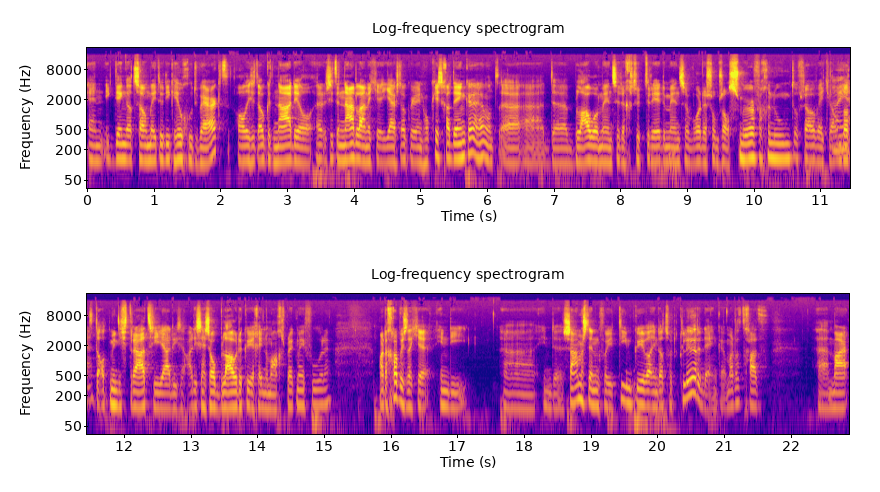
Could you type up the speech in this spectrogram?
en ik denk dat zo'n methodiek heel goed werkt. Al is het ook het nadeel, er zit een nadeel aan dat je juist ook weer in hokjes gaat denken. Hè? Want eh, eh, de blauwe mensen, de gestructureerde mensen worden soms al smurfen genoemd of zo, weet je wel. Oh, Omdat ja. de administratie, ja, die, ah, die zijn zo blauw, daar kun je geen normaal gesprek mee voeren. Maar de grap is dat je in, die, eh, in de samenstelling van je team kun je wel in dat soort kleuren denken. Maar dat gaat eh, maar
